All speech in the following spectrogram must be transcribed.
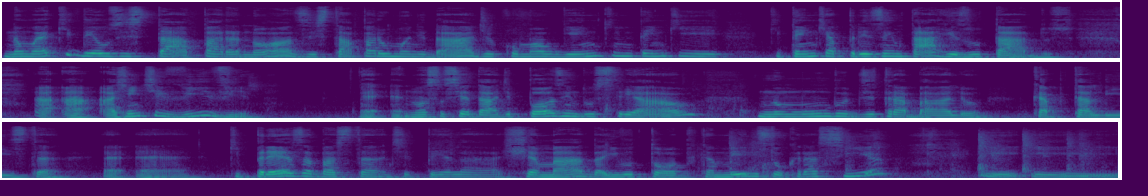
não é que Deus está para nós, está para a humanidade como alguém que tem que, que, tem que apresentar resultados. A, a, a gente vive é, é numa sociedade pós-industrial, no mundo de trabalho capitalista é, é, que preza bastante pela chamada e utópica meritocracia e, e,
